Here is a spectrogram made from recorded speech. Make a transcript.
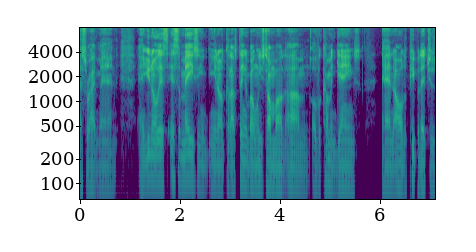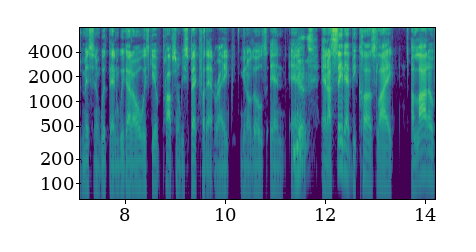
That's right, man. And you know, it's it's amazing, you know, because I was thinking about when you was talking about um, overcoming gangs and all the people that you was missing with that, and we got to always give props and respect for that, right? You know, those and and Yes. and I say that because like a lot of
